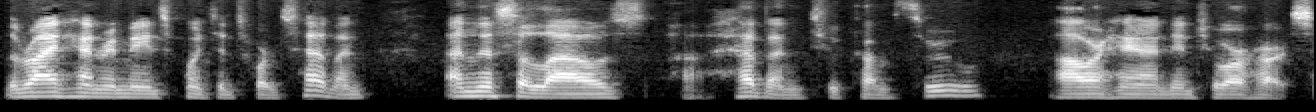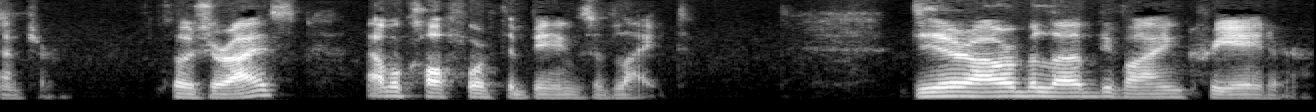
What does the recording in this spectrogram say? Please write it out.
the right hand remains pointed towards heaven and this allows uh, heaven to come through our hand into our heart center. Close your eyes I will call forth the beings of light. Dear our beloved divine creator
